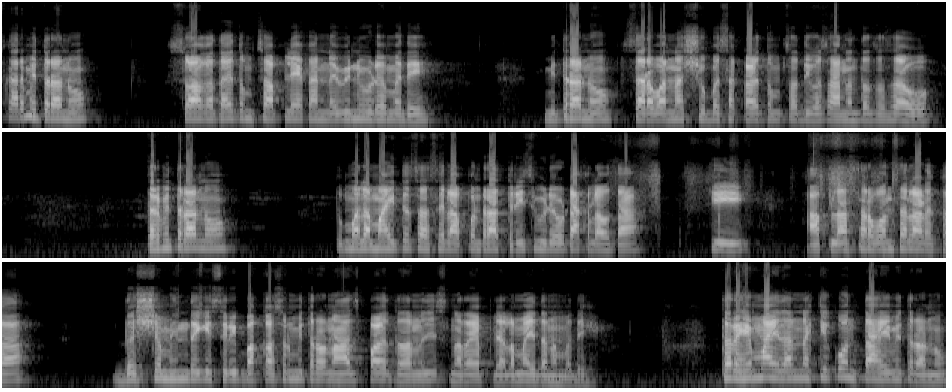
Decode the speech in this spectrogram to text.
नमस्कार मित्रांनो स्वागत आहे तुमचं आपल्या एका नवीन व्हिडिओमध्ये. मित्रांनो सर्वांना शुभ सकाळ तुमचा दिवस आनंदाचा जावो. तर मित्रांनो तुम्हाला माहीतच असेल आपण रात्रीच व्हिडिओ टाकला होता की आपला सर्वांचा लाडका दशम हिंद श्री बक्कासूर मित्रांनो आज पळताना दिसणार आहे आपल्याला मैदानामध्ये. तर हे मैदान नक्की कोणतं आहे मित्रांनो?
